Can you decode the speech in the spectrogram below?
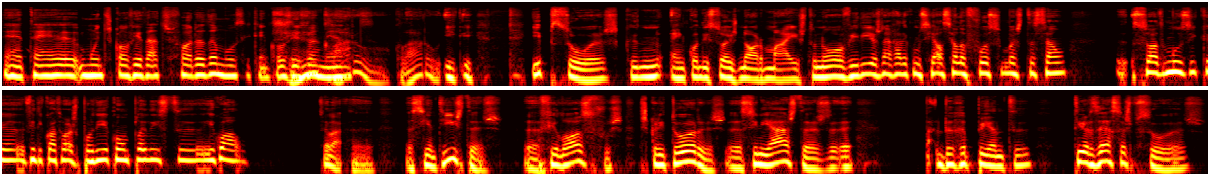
Tem até muitos convidados fora da música, inclusivamente. Sim, claro, claro. E, e- e pessoas que em condições normais tu não ouvirias na rádio comercial se ela fosse uma estação só de música 24 horas por dia com um playlist igual. Sei lá, uh, cientistas, uh, filósofos, escritores, uh, cineastas. de repente, teres essas pessoas.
